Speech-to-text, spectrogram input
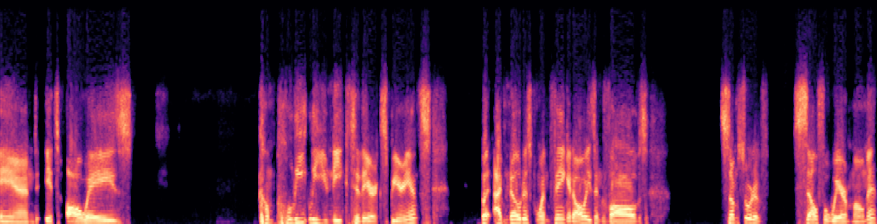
And it's always completely unique to their experience. But I've noticed one thing it always involves some sort of self aware moment.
